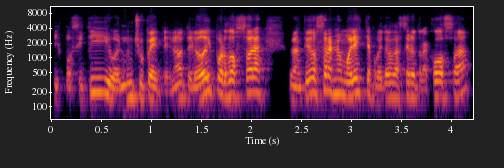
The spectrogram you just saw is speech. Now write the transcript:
dispositivo en un chupete, ¿no? Te lo doy por dos horas, durante dos horas no moleste porque tengo que hacer otra cosa,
